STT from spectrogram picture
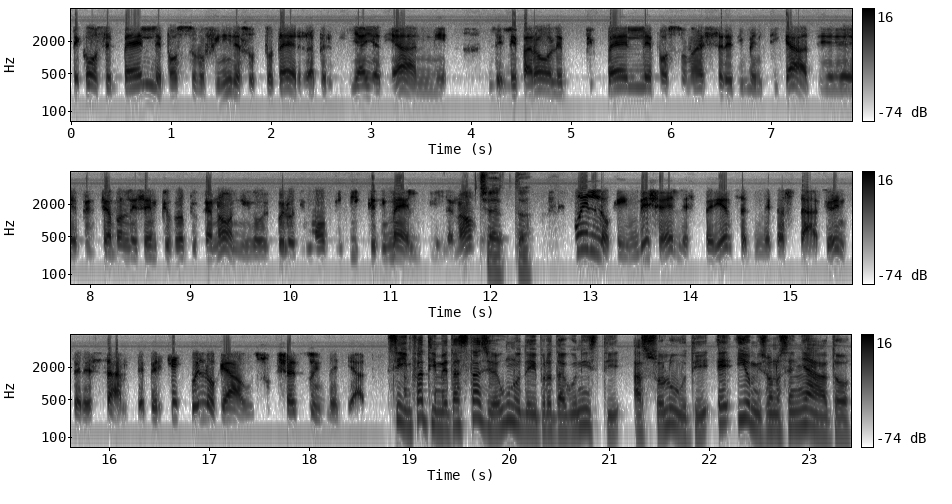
le cose belle possono finire sottoterra per migliaia di anni, le, le parole più belle possono essere dimenticate. Pensiamo all'esempio proprio canonico, quello di Moby Dick di Melville, no? Certo. Quello che invece è l'esperienza di Metastasio è interessante perché è quello che ha un successo immediato. Sì, infatti Metastasio è uno dei protagonisti assoluti e io mi sono segnato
